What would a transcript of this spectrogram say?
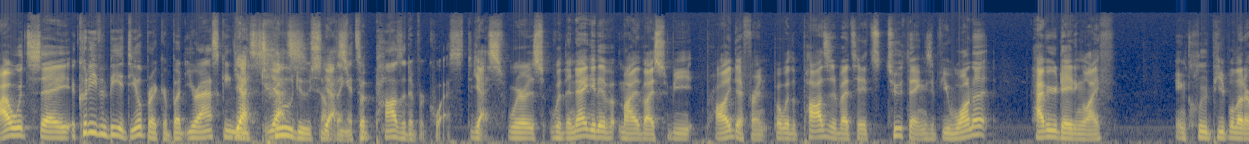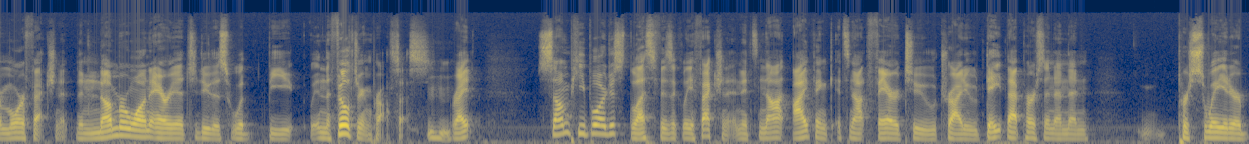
I would say It could even be a deal breaker, but you're asking Yes, them to yes, do something. yes, it's a positive request. yes. Whereas with the negative, my advice would be probably different. But with the positive, I'd say it's two things. If you want to have your dating life include people that are more affectionate, the number one area to do this would be in the filtering process, mm-hmm. right? Some people are just less physically affectionate, and it's not. I think it's not fair to try to date that person and then persuade or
